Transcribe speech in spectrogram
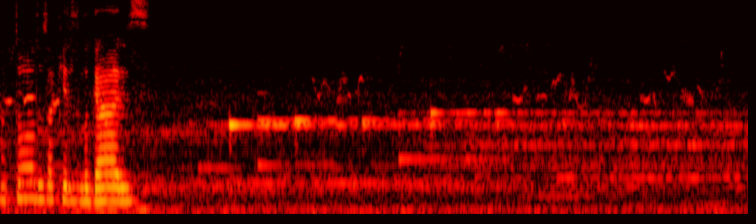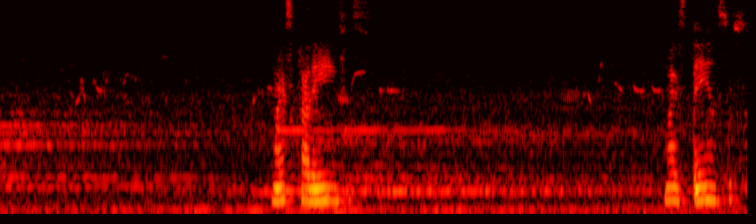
A todos aqueles lugares mais carentes, mais tensos.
